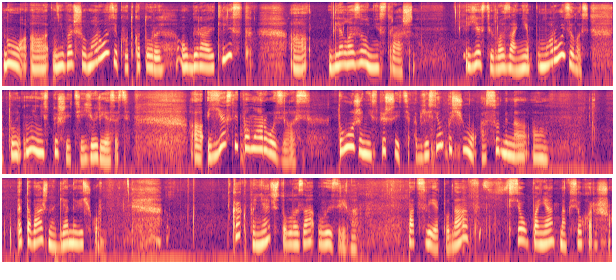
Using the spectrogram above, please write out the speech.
Но а, небольшой морозик, вот который убирает лист, а, для лозы не страшен. И если лоза не поморозилась, то ну, не спешите ее резать. А, если поморозилась, тоже не спешите. Объясню почему. Особенно э, это важно для новичков. Как понять, что лоза вызрела? По цвету, да, все понятно, все хорошо.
